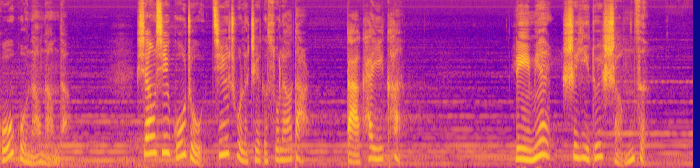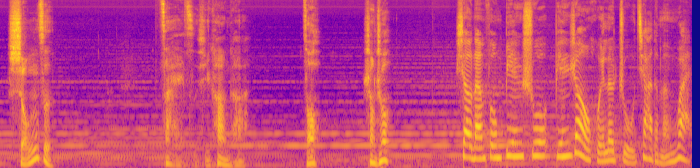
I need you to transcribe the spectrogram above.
鼓鼓囊囊的，湘西谷主接住了这个塑料袋，打开一看，里面是一堆绳子。绳子，再仔细看看，走，上车。向南风边说边绕回了主驾的门外，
